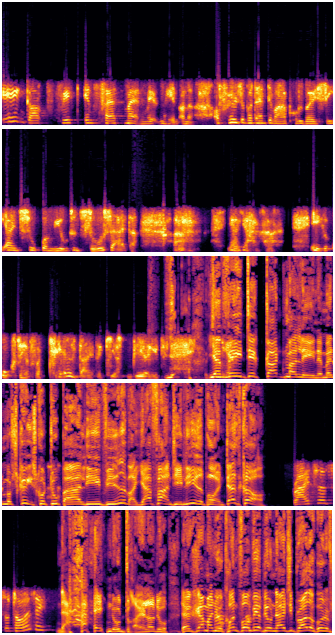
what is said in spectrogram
en gang fik en fat mand mellem hænderne, og følte, hvordan det var at pulverisere en super mutant suicider. Ah, ja, jeg har ikke ord til at fortælle dig det, Kirsten Birgit. Ja, jeg ved det godt, Marlene, men måske skulle du bare lige vide, hvad jeg fandt i livet på en deathcore. Writers Authority? Nej, nu driller du. Der kan man jo kun få ved at blive Mighty Brotherhood of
